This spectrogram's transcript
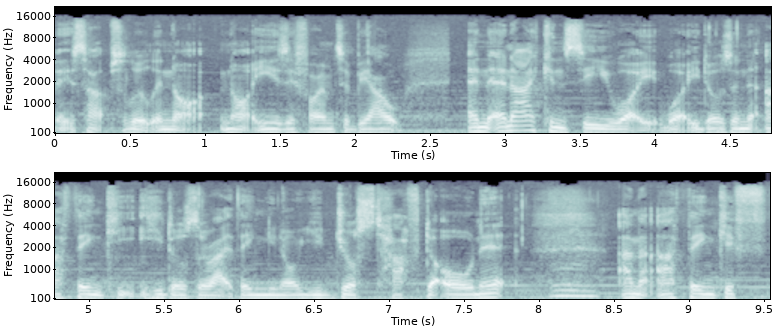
it's absolutely not not easy for him to be out. And and I can see what he, what he does and I think he, he does the right thing you know you just have to own it. And I think if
